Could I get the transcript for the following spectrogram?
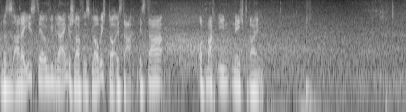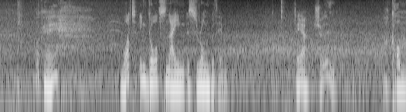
Und das ist Adais, der irgendwie wieder eingeschlafen ist, glaube ich. Da, ist da. Ist da und macht ihn nicht rein. Okay. What in God's name is wrong with him? Fair. Schön. Ach komm.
